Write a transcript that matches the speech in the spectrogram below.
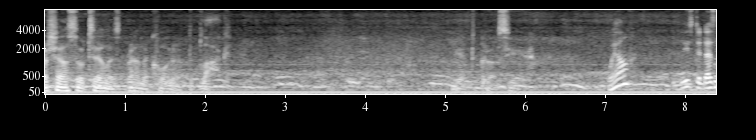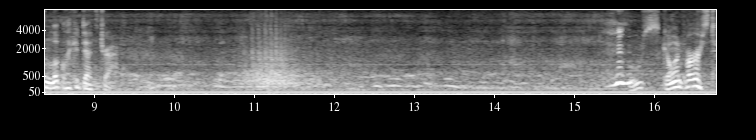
Marsh House Hotel is around the corner of the block. We have to cross here. Well, at least it doesn't look like a death trap. Who's going first?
